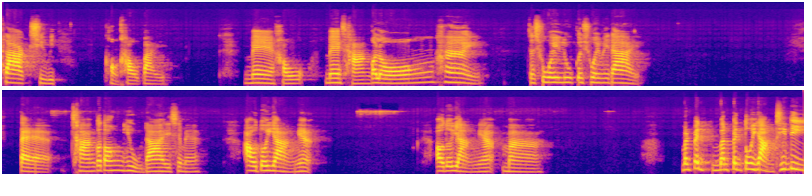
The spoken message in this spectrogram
พลากชีวิตของเขาไป แม่เขาแม่ช้างก็ร้องไห้ จะช่วยลูกก็ช่วยไม่ได้ แต่ช้างก็ต้องอยู่ได้ใช่ไหมเอาตัวอย่างเนี่ย เอาตัวอย่างเนี้ยมา มันเป็นมันเป็นตัวอย่างที่ดี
